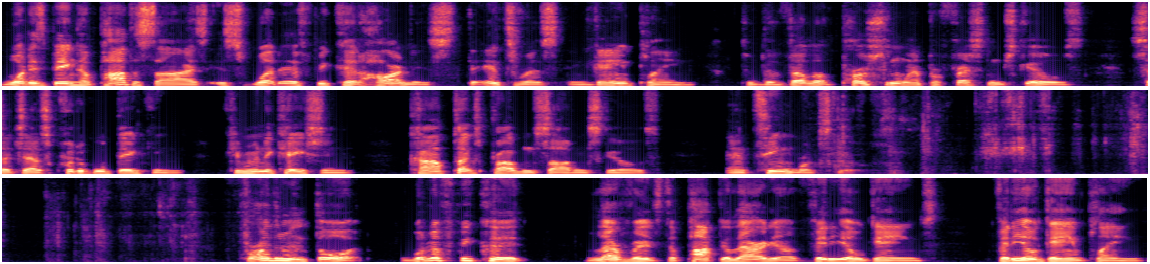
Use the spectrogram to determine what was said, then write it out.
What is being hypothesized is what if we could harness the interest in game playing to develop personal and professional skills such as critical thinking, communication, complex problem solving skills, and teamwork skills. Further in thought, what if we could leverage the popularity of video games, video game playing,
